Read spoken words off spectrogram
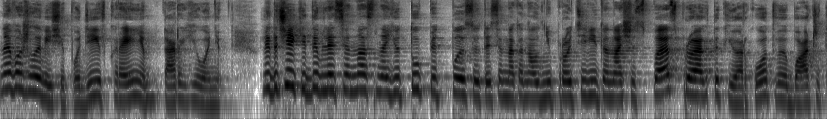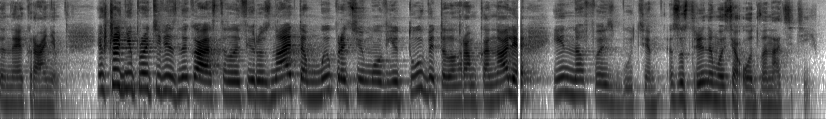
найважливіші події в країні та регіоні. Глядачі, які дивляться нас на YouTube, підписуйтеся на канал Дніпро ТВ та наші спецпроекти. QR-код ви бачите на екрані. Якщо Дніпро ТВ зникає з телефіру, знайте, ми працюємо в Ютубі, телеграм-каналі і на Фейсбуці. Зустрінемося о 12-й.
